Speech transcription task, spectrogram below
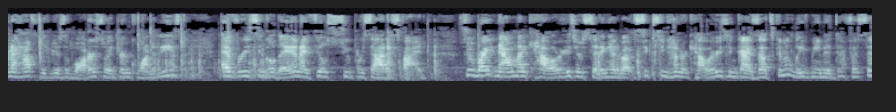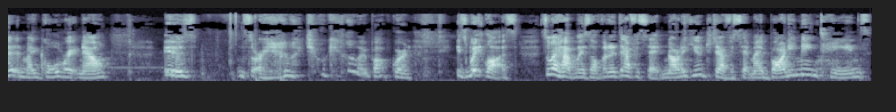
and a half liters of water. So I drink one of these every single day and I feel super satisfied. So right now my calories are sitting at about 1600 calories. And guys, that's going to leave me in a deficit. And my goal right now is, I'm sorry, I'm like choking on my popcorn, is weight loss. So I have myself in a deficit, not a huge deficit. My body maintains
